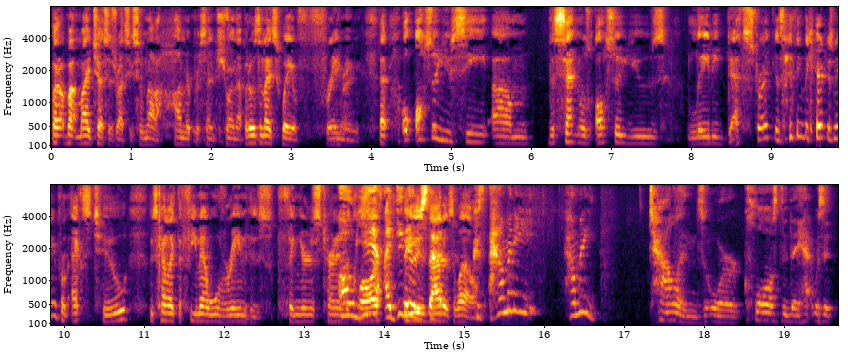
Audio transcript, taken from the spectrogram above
But but my chess is rusty, so I'm not hundred percent sure on that. But it was a nice way of framing that. Oh, also you see um, the Sentinels also use. Lady Deathstrike is I think the character's name from X two, who's kind of like the female Wolverine whose fingers turn into Oh claws. yeah, I did they notice use that, as well. Because how many how many talons or claws did they have? Was it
